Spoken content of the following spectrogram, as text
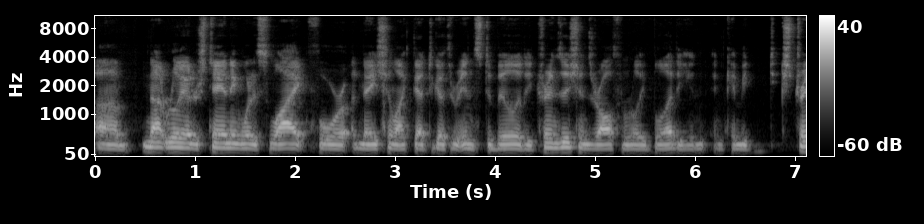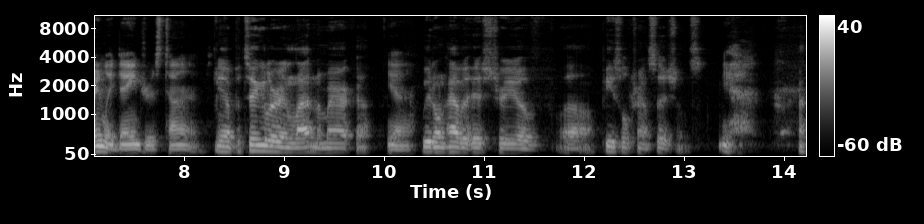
um, not really understanding what it's like for a nation like that to go through instability. Transitions are often really bloody and, and can be extremely dangerous times. Yeah, particularly in Latin America. Yeah, we don't have a history of uh, peaceful transitions. yeah.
